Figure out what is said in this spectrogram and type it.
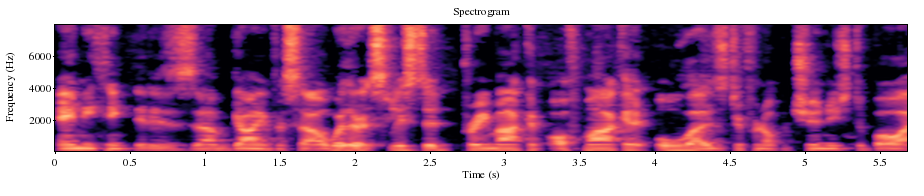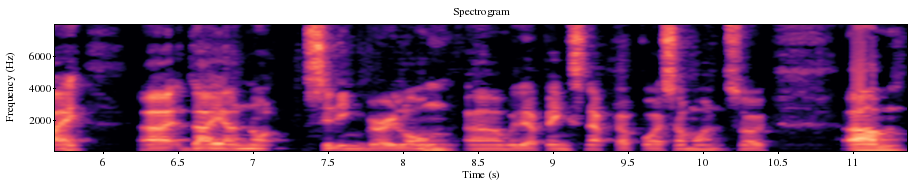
anything that is um, going for sale, whether it's listed, pre-market, off-market, all those different opportunities to buy, uh, they are not sitting very long uh, without being snapped up by someone. So, um,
